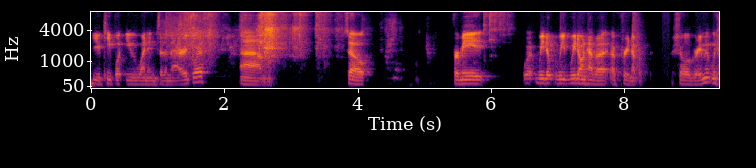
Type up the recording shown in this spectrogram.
you- keep what you went into the marriage with. Um, so for me we, we don't we, we don't have a, a prenuptial agreement we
